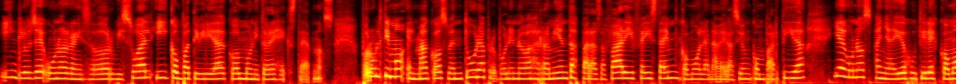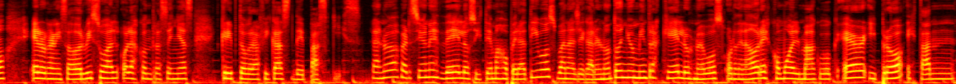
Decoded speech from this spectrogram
incluye un organizador visual y compatibilidad con monitores externos. Por último, el macOS Ventura propone nuevas herramientas para Safari y FaceTime como la navegación compartida y algunos añadidos útiles como el organizador visual o las contraseñas criptográficas de Passkeys. Las nuevas versiones de los sistemas operativos van a llegar en otoño, mientras que los nuevos ordenadores como el MacBook Air y Pro están,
